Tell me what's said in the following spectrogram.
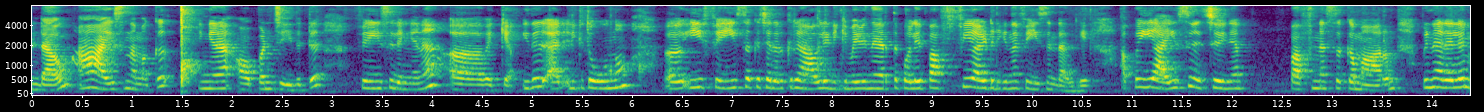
ഉണ്ടാവും. ആ ഐസ് നമുക്ക് ഇങ്ങനെ ഓപ്പൺ ചെയ്തിട്ട് ഫേസിൽ ഇങ്ങനെ വെക്കാം. ഇത് എനിക്ക് തോന്നുന്നു ഈ ഫേസ് ഒക്കെ ചിലർക്ക് രാവിലെ ഇരിക്കുമ്പോൾ ഈ നേരത്തെ പോലെ പഫി ആയിട്ടിരിക്കുന്ന ഫേസ് ഉണ്ടാവില്ലേ? അപ്പോൾ ഈ ഐസ് വെച്ച് കഴിഞ്ഞാൽ പഫ്നെസ് ഒക്കെ മാറും. പിന്നെ അതിലും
